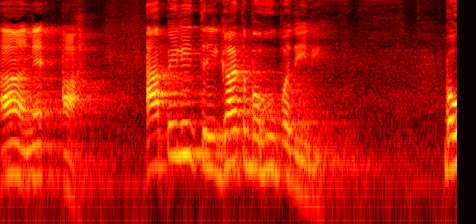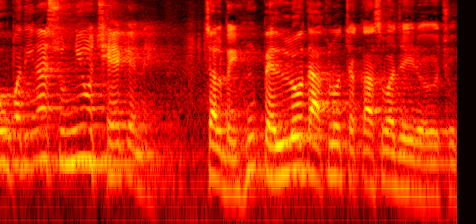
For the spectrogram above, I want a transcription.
આ અને આ. આપેલી ત્રિઘાત બહુપદીની. બહુપદીના શૂન્યો છે કે નહીં? ચાલ ભાઈ, હું પહેલો દાખલો ચકાસવા જઈ રહ્યો છું.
